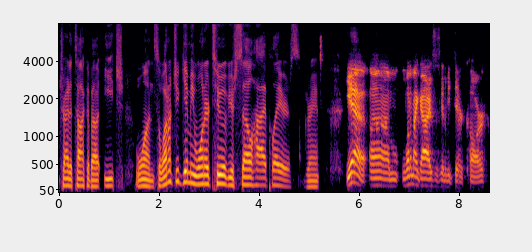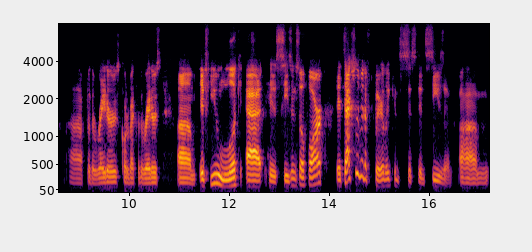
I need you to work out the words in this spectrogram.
try to talk about each one. So why don't you give me one or two of your sell high players, Grant? Yeah, um, one of my guys is going to be Derek Carr uh, for the Raiders, quarterback for the Raiders. Um, if you look at his season so far, it's actually been a fairly consistent season. Um,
